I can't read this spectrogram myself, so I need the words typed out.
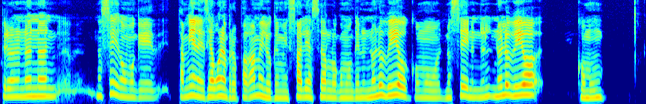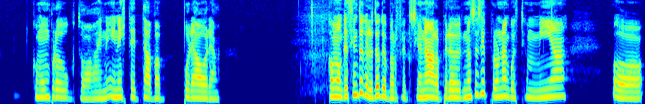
pero no, no, no sé, como que también decía, bueno, pero pagame lo que me sale hacerlo, como que no, no lo veo como, no sé, no, no lo veo como un, como un producto en, esta etapa por ahora. Como que siento que lo tengo que perfeccionar, pero no sé si es por una cuestión mía o,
